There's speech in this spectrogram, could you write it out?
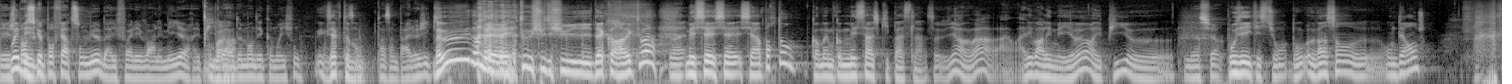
Et je pense mais- que pour faire de son mieux, bah, il faut aller voir les meilleurs et puis Voilà. leur demander comment ils font. Exactement. enfin, ça me paraît logique. Bah oui, oui, non, mais tout, je suis, je suis d'accord avec toi. Ouais. Mais c'est- important quand même comme message qui passe là. Ça veut dire, voilà, allez voir les meilleurs et puis euh, Bien sûr. poser des questions. Donc, euh, Vincent, euh, on te dérange?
